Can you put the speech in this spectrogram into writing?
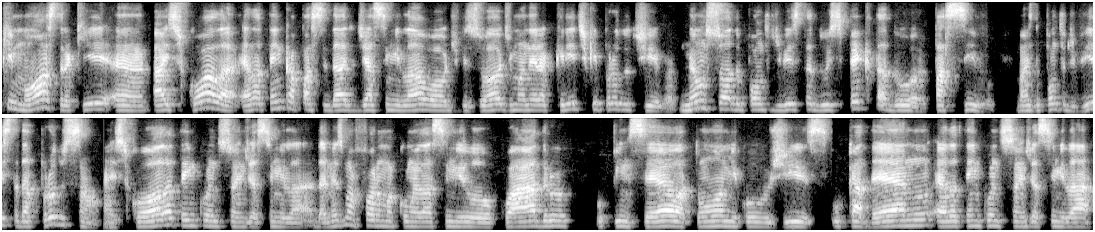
que mostra que é, a escola ela tem capacidade de assimilar o audiovisual de maneira crítica e produtiva, não só do ponto de vista do espectador passivo, mas do ponto de vista da produção. A escola tem condições de assimilar, da mesma forma como ela assimilou o quadro, o pincel atômico, o giz, o caderno, ela tem condições de assimilar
